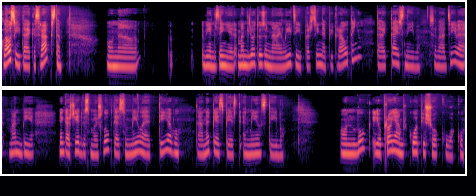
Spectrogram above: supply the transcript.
klausītāji, kas raksta. Un uh, viena ziņa ir, man ļoti uzrunāja līdzība par sinepju grautiņu. Tā ir taisnība. Savā dzīvē man bija vienkārši iedvesmojuši lūgties un mīlēt Dievu, tā nepiespiesti ar mīlestību. Un lūk, joprojām kopju šo koku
